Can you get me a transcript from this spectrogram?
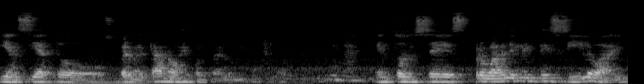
y en cierto supermercado no vas a encontrar lo mismo que el otro. Entonces probablemente sí lo hay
